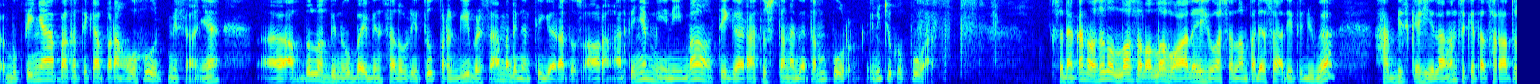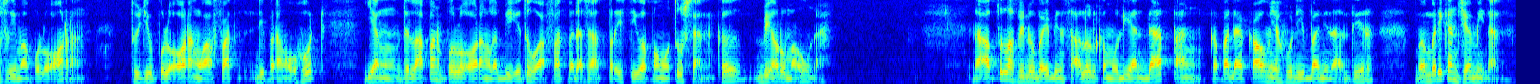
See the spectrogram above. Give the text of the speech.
Buktinya apa? Ketika perang Uhud misalnya, eh, Abdullah bin Ubay bin Salul itu pergi bersama dengan 300 orang. Artinya minimal 300 tenaga tempur. Ini cukup kuat. Sedangkan Rasulullah Shallallahu Alaihi Wasallam pada saat itu juga habis kehilangan sekitar 150 orang. 70 orang wafat di perang Uhud, yang 80 orang lebih itu wafat pada saat peristiwa pengutusan ke Bi'ru Maunah. Nah, Abdullah bin Ubay bin Salul kemudian datang kepada kaum Yahudi Bani Nadir memberikan jaminan.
